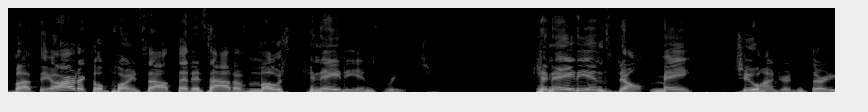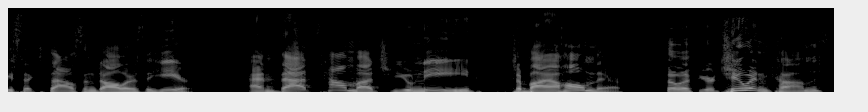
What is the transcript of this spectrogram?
But the article points out that it's out of most Canadians' reach. Canadians don't make $236,000 a year. And that's how much you need to buy a home there. So if you're two incomes,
